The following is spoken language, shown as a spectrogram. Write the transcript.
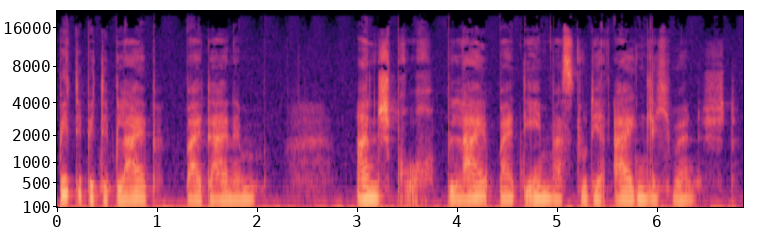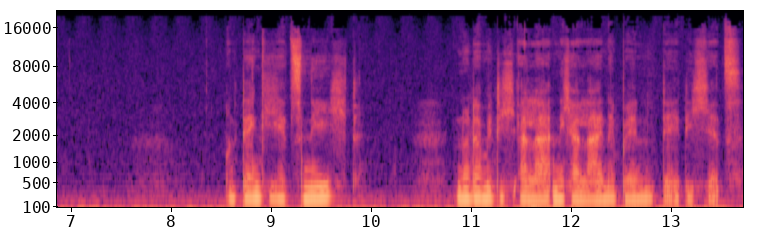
bitte, bitte bleib bei deinem Anspruch. Bleib bei dem, was du dir eigentlich wünschst und denke jetzt nicht, nur damit ich alle, nicht alleine bin, date ich jetzt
